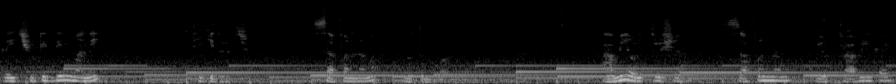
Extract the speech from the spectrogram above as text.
আর এই ছুটির দিন মানে ঠিকই ধরেছ সাফারনামা নতুন পর্ব। আমি Aritra Shah Safarnama your travel guide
